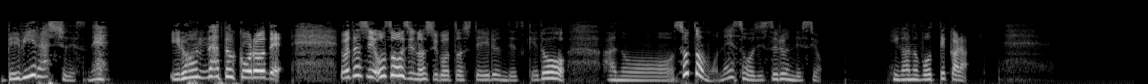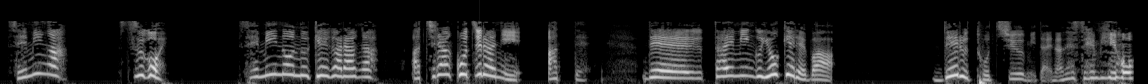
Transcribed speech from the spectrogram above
ベビーラッシュですね。いろんなところで。私、お掃除の仕事しているんですけど、あのー外もね、掃除するんですよ。日が昇ってから。セミが、すごい。セミの抜け殻が、あちらこちらにあって。で、タイミング良ければ、出る途中みたいなね、セミを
